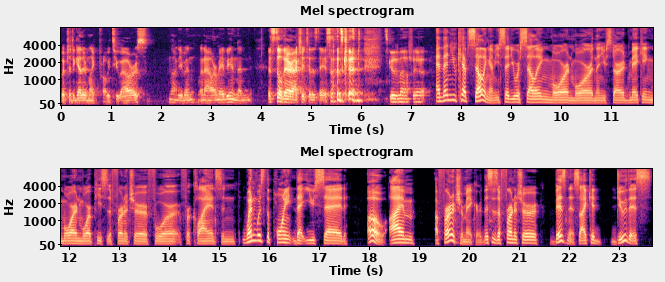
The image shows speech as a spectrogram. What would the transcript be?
whipped it together in like probably two hours, not even an hour maybe, and then it's still there actually to this day. So it's good. It's good enough. Yeah. And then you kept selling them. You said you were selling more and more, and then you started making more and more pieces of furniture for for clients. And when was the point that you said, "Oh, I'm a furniture maker. This is a furniture business. I could do this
